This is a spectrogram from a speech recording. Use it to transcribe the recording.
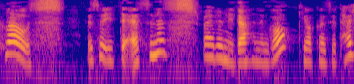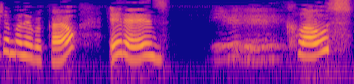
close. 그래서 이때 s는 s 발음이다 하는 거 기억하세요. 다시 한번 해볼까요? It is, close,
